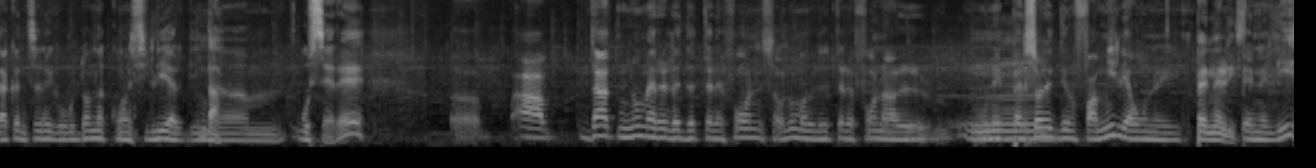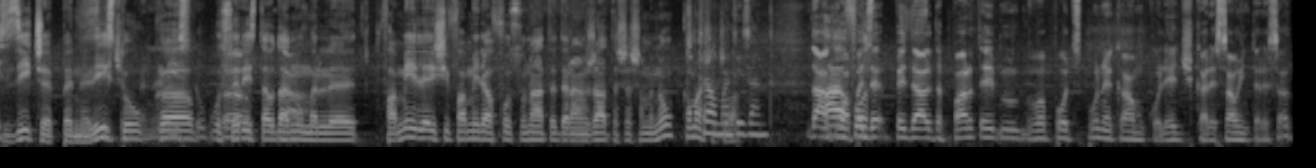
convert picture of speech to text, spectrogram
dacă înțeleg, o doamnă consilier din Da. da. um, USR uh, a dat numerele de telefon sau numărul de telefon al unei Mm. persoane din familia unui Penelist. penelist. Zice penelistul Zice că penelistul că- useriștii au dat da. numerele familiei și familia a fost sunată, deranjată și așa mai. Nu? Cam așa ceva. Traumatizant. Da, Aia a acum, fost- pe, de, pe de altă parte, m, vă pot spune că am colegi care s-au interesat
